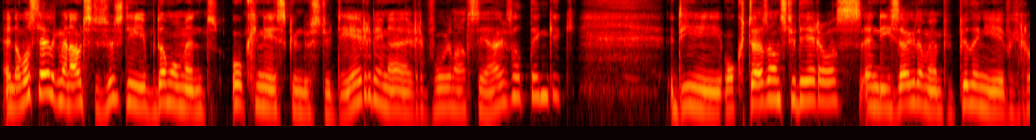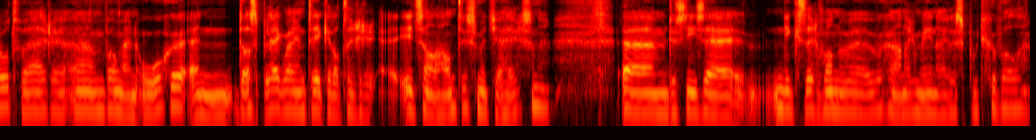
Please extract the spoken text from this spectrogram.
En dan was eigenlijk mijn oudste zus, die op dat moment ook geneeskunde studeerde, in haar voorlaatste jaar zat, denk ik. Die ook thuis aan het studeren was. En die zag dat mijn pupillen niet even groot waren ehm, van mijn ogen. En dat is blijkbaar een teken dat er iets aan de hand is met je hersenen. Ehm, dus die zei niks ervan, we, we gaan ermee naar de spoedgevallen.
